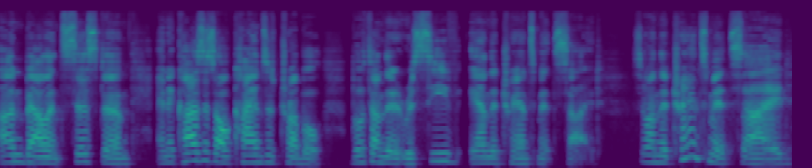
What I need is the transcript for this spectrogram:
unbalanced system and it causes all kinds of trouble, both on the receive and the transmit side. So on the transmit side,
